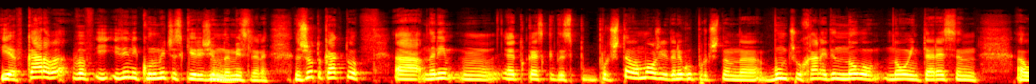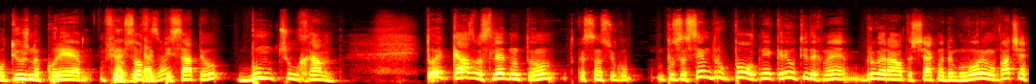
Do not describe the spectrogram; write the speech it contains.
и я вкарва в един економически режим mm. на мислене. Защото както, а, нали, ето тук исках да си прочитам, а може и да не го прочитам на Бун Хан, един много, много интересен а, от Южна Корея философ и писател, Бун Хан. Той казва следното, тук съм си го по съвсем друг повод. Ние къде отидахме, друга работа щяхме да говорим, обаче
